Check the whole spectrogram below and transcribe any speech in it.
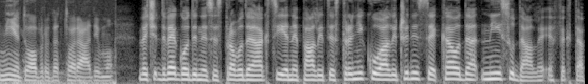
nije dobro da to radimo. Već dve godine se sprovode akcije Ne palite strnjiku, ali čini se kao da nisu dale efekta.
